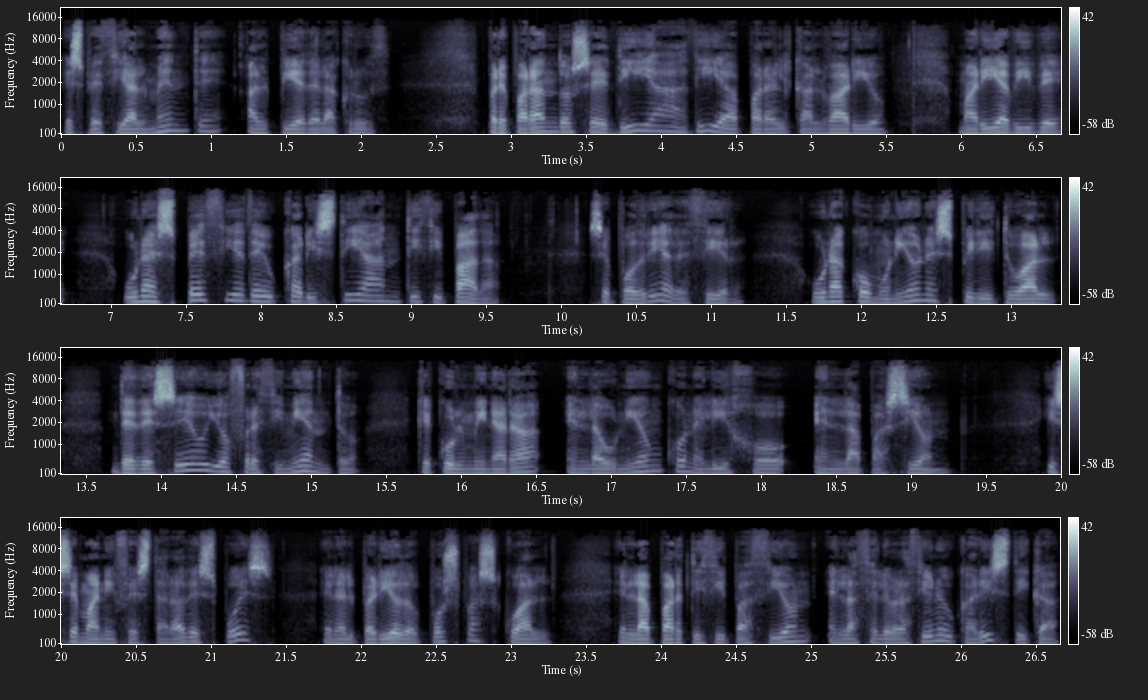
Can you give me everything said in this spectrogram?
especialmente al pie de la cruz. Preparándose día a día para el Calvario, María vive una especie de Eucaristía anticipada, se podría decir, una comunión espiritual de deseo y ofrecimiento que culminará en la unión con el Hijo en la pasión, y se manifestará después, en el periodo pospascual, en la participación en la celebración eucarística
